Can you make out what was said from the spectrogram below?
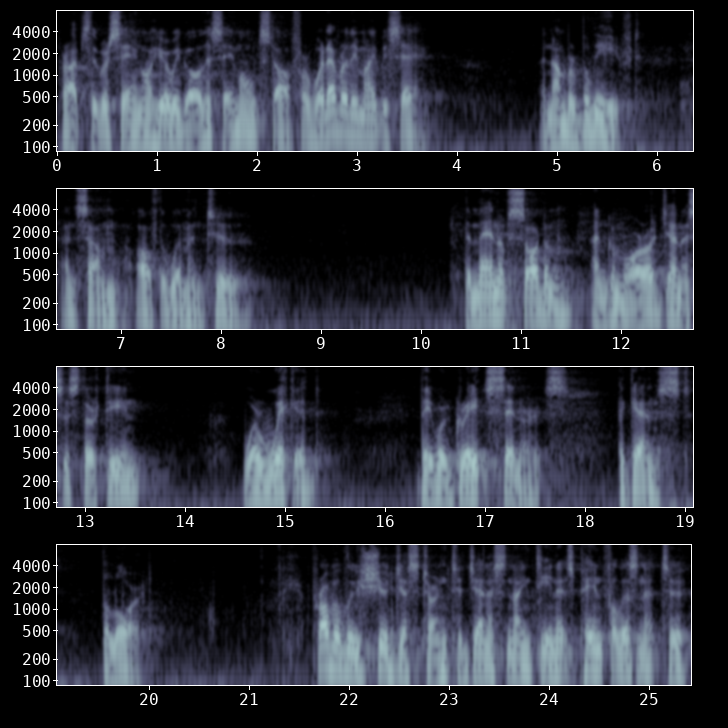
Perhaps they were saying, Oh, here we go, the same old stuff, or whatever they might be saying. A number believed, and some of the women too. The men of Sodom and Gomorrah, Genesis 13, were wicked. They were great sinners against the Lord. Probably should just turn to Genesis 19. It's painful, isn't it, to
